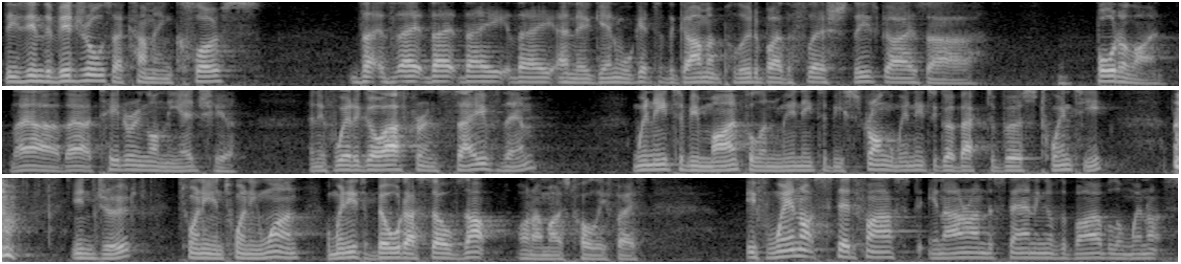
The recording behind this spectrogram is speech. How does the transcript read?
These individuals are coming close. They, they, they, they, they, and again, we'll get to the garment polluted by the flesh. These guys are borderline. They are, they are teetering on the edge here. And if we're to go after and save them, we need to be mindful and we need to be strong. We need to go back to verse 20 in Jude, 20 and 21, and we need to build ourselves up on our most holy faith. If we're not steadfast in our understanding of the Bible and we're not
